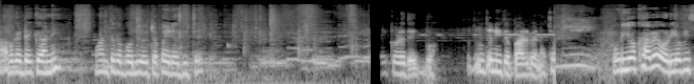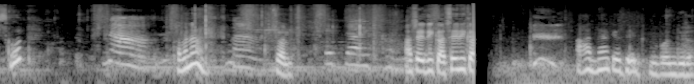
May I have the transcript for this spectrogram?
পাপাকে ডেকে আনি ওখান থেকে বলি ওইটা পেরে দিতে। করে দেখব তুমি তো নিতে পারবে না। ওরিও খাবে ওরিও বিস্কুট? খাবে না? চলো। আচ্ছা এদিকে আছে এদিকে আনাকে দেখবি বন্ধুরা।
